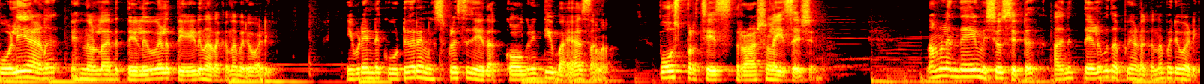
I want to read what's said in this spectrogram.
പൊളിയാണ് എന്നുള്ളതിന്റെ തെളിവുകൾ തേടി നടക്കുന്ന പരിപാടി. ഇവിടെ എന്റെ കൂട്ടുകാരൻ എക്സ്പ്രസ് ചെയ്ത കോഗ്നേറ്റീവ് ബയാസാണ് പോസ്റ്റ് പർച്ചേസ് റാഷണലൈസേഷൻ നമ്മൾ എന്തെങ്കിലും വിശ്വസിച്ചിട്ട് അതിന് തെളിവ് തപ്പി നടക്കുന്ന പരിപാടി.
